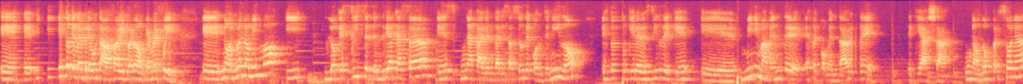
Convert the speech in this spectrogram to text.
Eh, y esto que me preguntaba, Fabi, perdón, que me fui. Eh, no, no es lo mismo y lo que sí se tendría que hacer es una calendarización de contenido. Esto quiere decir de que eh, mínimamente es recomendable de que haya una o dos personas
